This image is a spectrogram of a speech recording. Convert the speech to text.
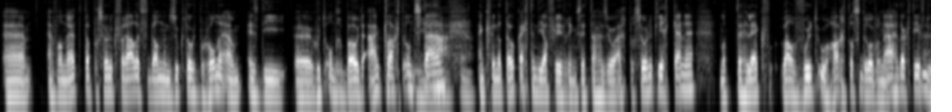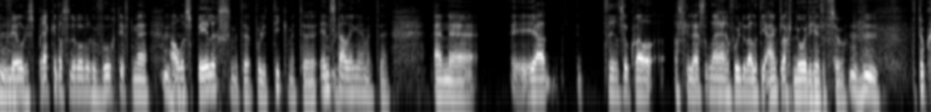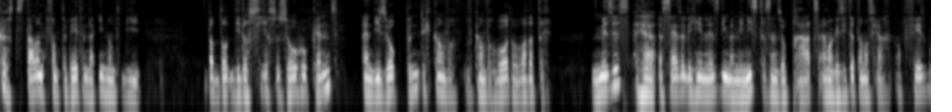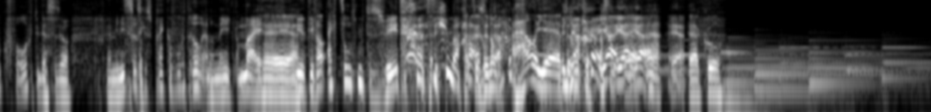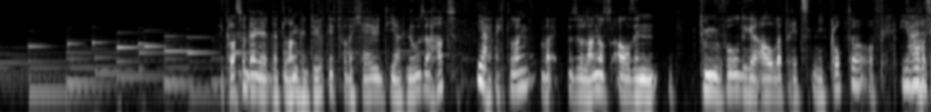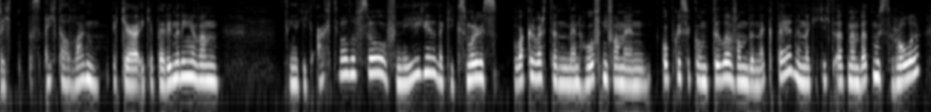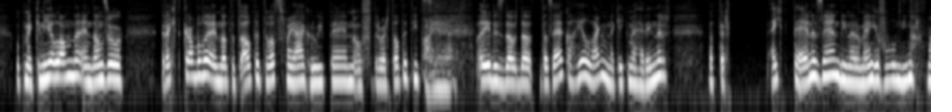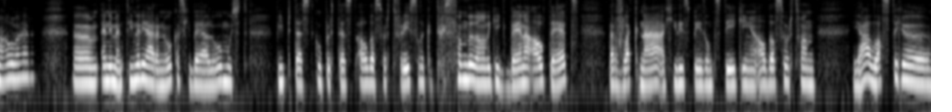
Ehm, en vanuit dat persoonlijk verhaal is dan een zoektocht begonnen en is die uh, goed onderbouwde aanklacht ontstaan. En ik vind dat dat ook echt in die aflevering zit, dat je zo haar persoonlijk leert kennen, maar tegelijk wel voelt hoe hard dat ze erover nagedacht heeft, mm hoeveel gesprekken dat ze erover gevoerd heeft met mhm. alle spelers, met de politiek, met de instellingen. Met de... En uh, ja, er is ook wel, als je luistert naar haar, voelde wel dat die aanklacht nodig is of zo. Het is ook geruststellend van te weten dat iemand die dat die dossiers zo goed kent en die zo puntig kan, kan verwoorden wat het er mis is, ja. dat zij zo degene is die met ministers en zo praat. En wat je ziet het dan als je haar op Facebook volgt, dat ze zo met ministers gesprekken voert erover. En dan denk ik, amai, ja, ja, ja. die wel echt soms moeten zweten. die maar het is zin om hell yeah te roepen. Ja, ja, ja. ja, ja. cool. Ik las dat, je, dat het lang geduurd heeft voordat jij je diagnose had. Ja. Echt lang. Zo lang als, als in toen voelde je al dat er iets niet klopte? Of ja, dat is, echt, dat is echt al lang. Ik, uh, ik heb herinneringen van, ik denk dat ik acht was of zo, of negen, dat ik s'morgens wakker werd en mijn hoofd niet van mijn kopkussen kon tillen van de nekpijn. En dat ik echt uit mijn bed moest rollen, op mijn knieën landen en dan zo recht krabbelen en dat het altijd was van ja, groeipijn of er werd altijd iets. Oh, ja, ja. dus dat, dat, dat is eigenlijk al heel lang dat ik me herinner dat er echt pijnen zijn die naar mijn gevoel niet normaal waren. Um, en in mijn tienerjaren ook, als je bij hallo moest, pieptest, koepertest, al dat soort vreselijke toestanden, dan had ik bijna altijd daar vlak na Achillespeesontstekingen, al dat soort van ja, lastige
